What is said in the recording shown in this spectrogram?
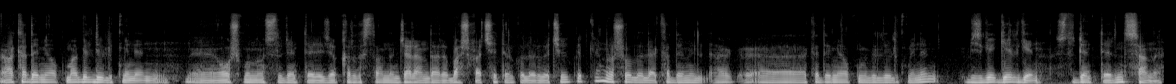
Академиялык мобилдүүлүк менен ошмунун студенттери же кыргызстандын жарандары башка чет өлкөлөргө чыгып кеткен ошол эле академиялык мобилдүүлүк менен бизге келген студенттердин саны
